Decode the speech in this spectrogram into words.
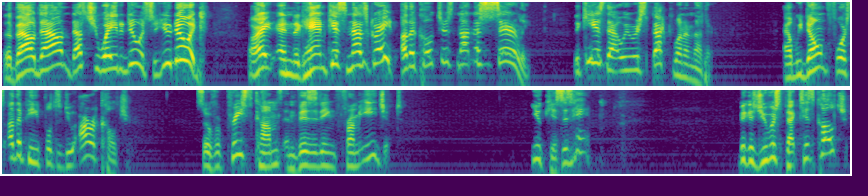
the bow down, that's your way to do it. So you do it. All right? And the hand kiss, and that's great. Other cultures, not necessarily. The key is that we respect one another. And we don't force other people to do our culture. So if a priest comes and visiting from Egypt, you kiss his hand. Because you respect his culture.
